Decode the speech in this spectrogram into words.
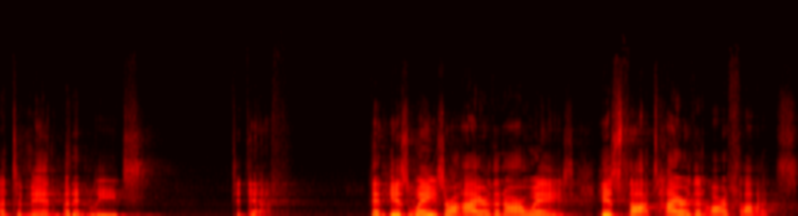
unto men, but it leads to death. That his ways are higher than our ways, his thoughts higher than our thoughts.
